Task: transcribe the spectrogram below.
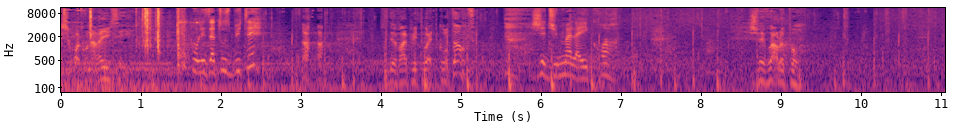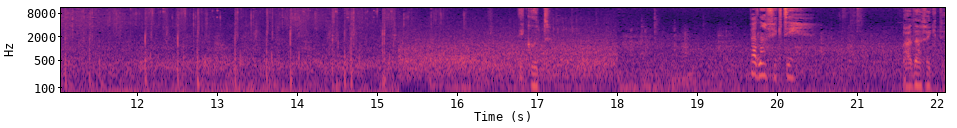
Je crois qu'on a réussi. on les a tous butés Tu devrais plutôt être contente. J'ai du mal à y croire. Je vais voir le pont. Écoute, Pas d'infectés. pas d'infecté.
